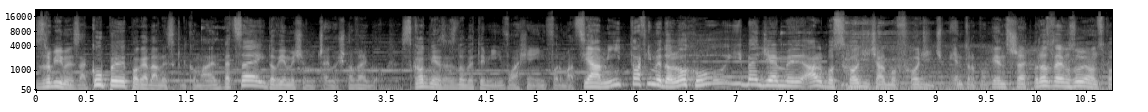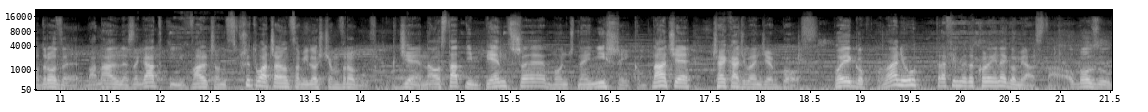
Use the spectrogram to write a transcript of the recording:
Zrobimy zakupy, pogadamy z kilkoma NPC i dowiemy się czegoś nowego. Zgodnie ze zdobytymi właśnie informacjami, trafimy do lochu i będziemy albo schodzić, albo wchodzić piętro po piętrze, rozwiązując po drodze banalne zagadki i walcząc z przytłaczającą ilością wrogów, gdzie na ostatnim piętrze bądź najniższej komnacie czekać będzie boss. Po jego pokonaniu trafimy do kolejnego miasta, obozu,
